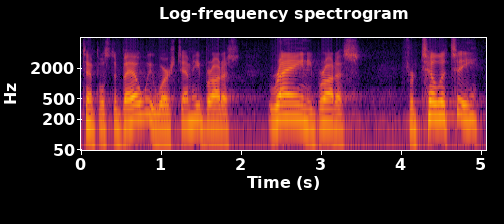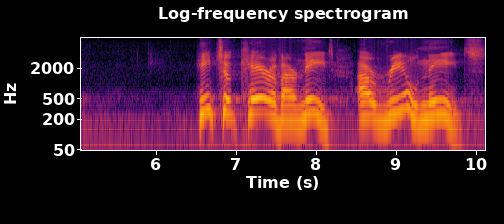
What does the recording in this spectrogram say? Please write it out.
Temples to Baal. We worshiped him. He brought us rain, he brought us fertility. He took care of our needs, our real needs.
